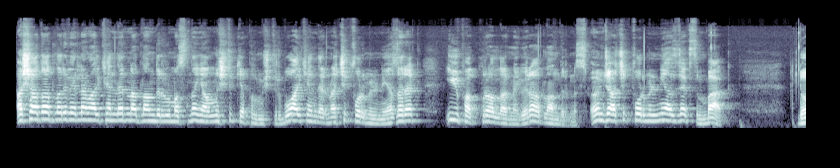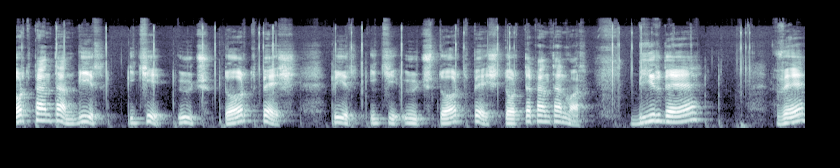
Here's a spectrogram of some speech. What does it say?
Aşağıda adları verilen alkenlerin adlandırılmasında yanlışlık yapılmıştır. Bu alkenlerin açık formülünü yazarak İUPAC kurallarına göre adlandırınız. Önce açık formülünü yazacaksın bak. 4 penten 1, 2, 3, 4, 5. 1, 2, 3, 4, 5. 4'te penten var. 1'de ve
